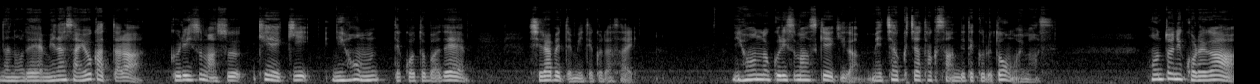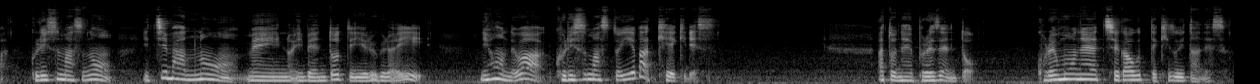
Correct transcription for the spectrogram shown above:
なので皆さんよかったらクリスマスケーキ日本って言葉で調べてみてください。日本のクリスマスケーキがめちゃくちゃたくさん出てくると思います。本当にこれがクリスマスの一番のメインのイベントって言えるぐらい日本ではクリスマスといえばケーキです。あとねプレゼント。これもね違うって気づいたんです。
